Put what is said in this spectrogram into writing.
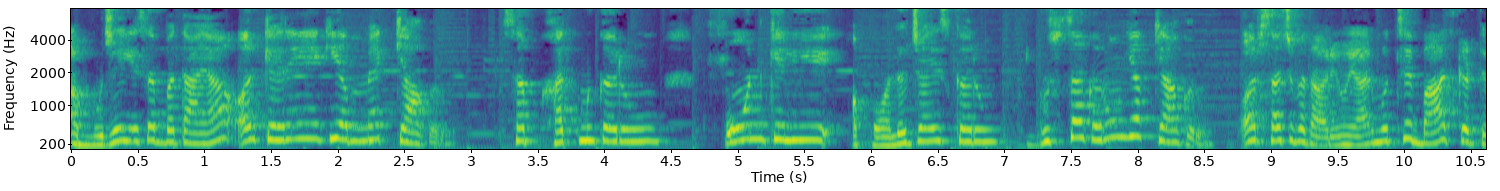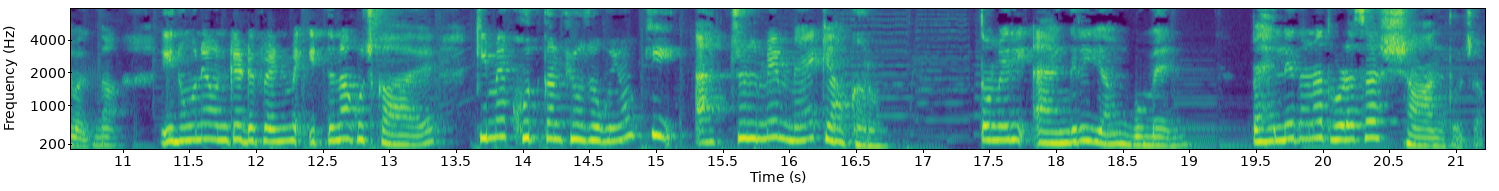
अब मुझे ये सब बताया और कह रहे हैं कि अब मैं क्या करूँ? सब खत्म करूँ, फ़ोन के लिए अपोलोजाइज करूँ, गुस्सा करूँ या क्या करूँ? और सच बता रही हूँ यार, मुझसे बात करते वक्त ना, इन्होंने उनके डिफेंड में इतना कुछ कहा है कि मैं खुद कंफ्यूज हो गई हूँ कि एक्चुअल में मैं क्या करूँ। तो मेरी एंग्री यंग वुमेन पहले तो ना थोड़ा सा शांत हो जाओ।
